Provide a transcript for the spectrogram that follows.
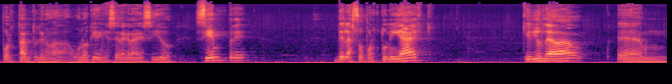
por tanto que nos ha dado. Uno tiene que ser agradecido siempre de las oportunidades que Dios le ha dado. Em,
